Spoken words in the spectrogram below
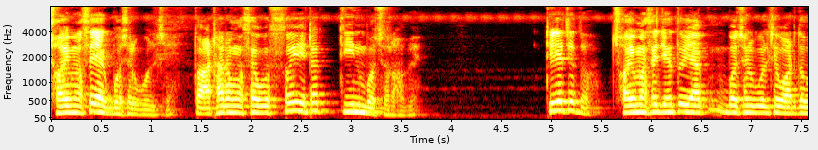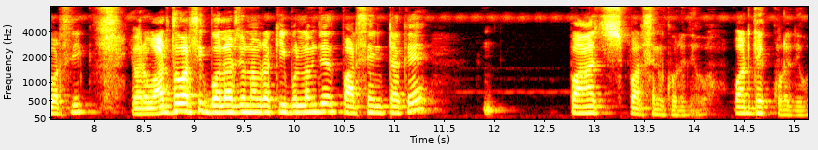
ছয় মাসে এক বছর বলছে। তো আঠারো মাসে অবশ্যই এটা তিন বছর হবে। ঠিক আছে তো? ছয় মাসে যেহেতু এক বছর বলছে অর্ধবার্ষিক, এবার অর্ধবার্ষিক বলার জন্য আমরা কি বললাম যে পার্সেন্টটাকে পাঁচ পার্সেন্ট করে দেবো, অর্ধেক করে দেবো।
